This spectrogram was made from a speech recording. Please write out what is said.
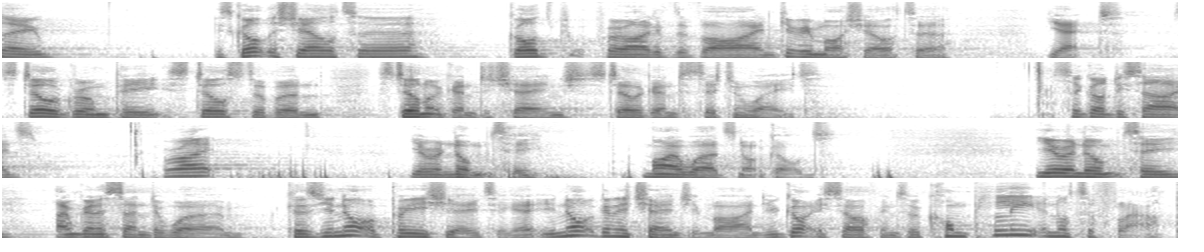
So he's got the shelter, God provided the vine, give him more shelter, yet still grumpy, still stubborn, still not going to change, still going to sit and wait. So God decides, right, you're a numpty. My word's not God's. You're a numpty, I'm going to send a worm. Because you're not appreciating it, you're not going to change your mind, you've got yourself into a complete and utter flap.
